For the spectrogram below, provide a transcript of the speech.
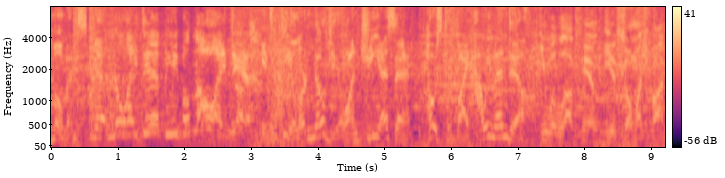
moments. Yeah, no idea, people. No idea. It's Deal or No Deal on GSN, hosted by Howie Mandel. You will love him. He is so much fun.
